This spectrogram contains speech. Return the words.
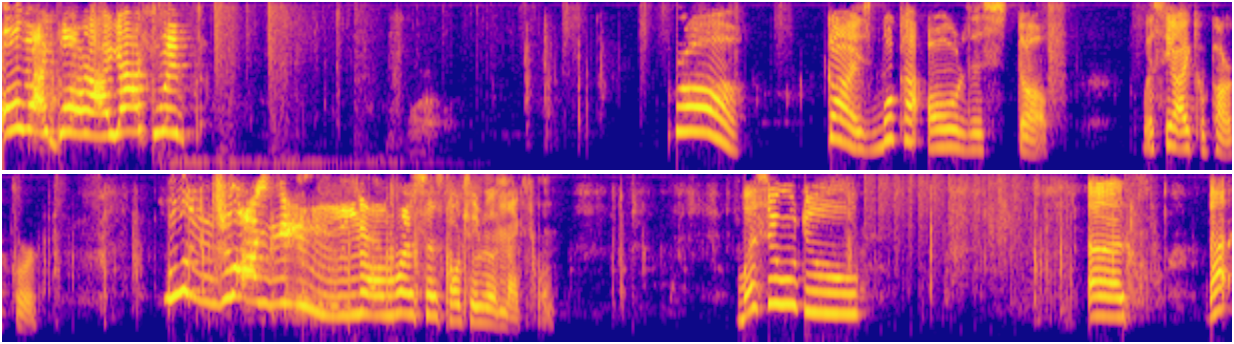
Oh my god, I actually, Wow. bruh. Guys, look at all this stuff. Let's see, I can parkour. Oh, No, let's just go to the next one. Let's say we'll do uh that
